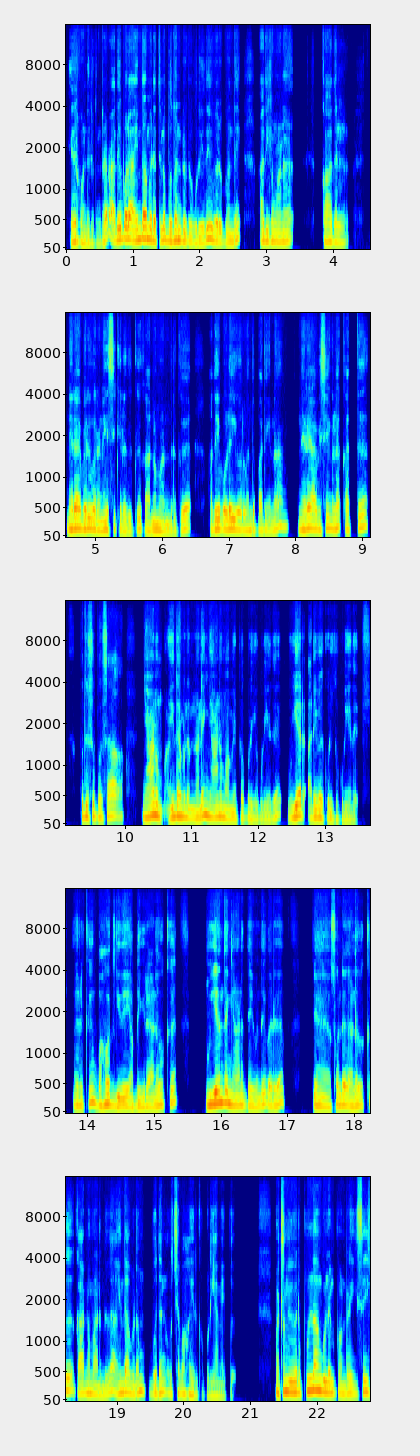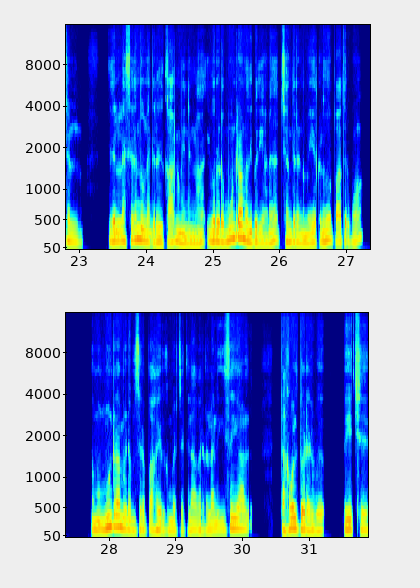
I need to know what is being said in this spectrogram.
எதிர்கொண்டிருக்கின்றார். அதே போல் ஐந்தாம் இடத்துல புதன் இருக்கக்கூடியது இவருக்கு வந்து அதிகமான காதல், நிறைய பேர் இவரை நேசிக்கிறதுக்கு காரணமாக இருந்திருக்கு. அதே போல் இவர் வந்து பார்த்தீங்கன்னா, நிறையா விஷயங்களை கற்று புதுசு புதுசாக ஞானம் ஐந்தாம் இடம்னாலே ஞானம் அமைப்பை குறிக்கக்கூடியது. உயர் அறிவை குறிக்கக்கூடியது. இவருக்கு பகவத்கீதை அப்படிங்கிற அளவுக்கு உயர்ந்த ஞானத்தை வந்து இவர் சொல்கிற அளவுக்கு காரணமாக இருந்தது ஐந்தாம் இடம் புதன் உச்சமாக இருக்கக்கூடிய அமைப்பு. மற்றும் இவர் புல்லாங்குழல் போன்ற இசைகள் இதெல்லாம் சிறந்து விளங்குறதுக்கு காரணம் என்னென்னா இவரோட மூன்றாம் அதிபதியான சந்திரன் நம்ம ஏற்கனவே பார்த்துருப்போம் நம்ம மூன்றாம் இடம் சிறப்பாக இருக்கும் பட்சத்தில் அவர்களால் இசையால் தகவல் தொடர்பு, பேச்சு,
